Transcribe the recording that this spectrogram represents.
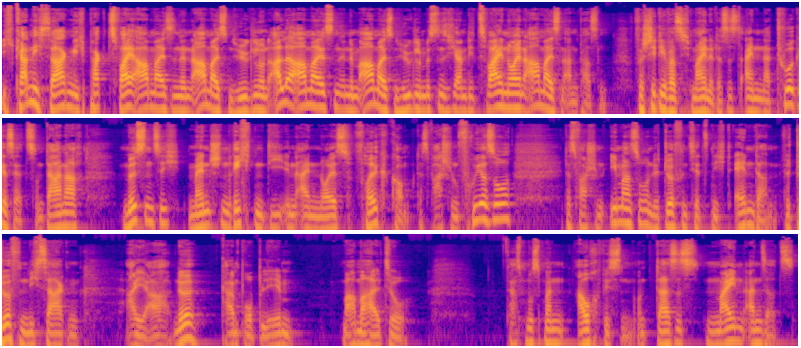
Ich kann nicht sagen, ich packe zwei Ameisen in den Ameisenhügel und alle Ameisen in dem Ameisenhügel müssen sich an die zwei neuen Ameisen anpassen. Versteht ihr, was ich meine? Das ist ein Naturgesetz und danach müssen sich Menschen richten, die in ein neues Volk kommen. Das war schon früher so, das war schon immer so und wir dürfen es jetzt nicht ändern. Wir dürfen nicht sagen, ah ja, ne, kein Problem, machen wir halt so. Das muss man auch wissen und das ist mein Ansatz.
